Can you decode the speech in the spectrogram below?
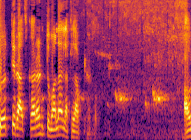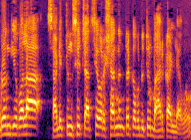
तर ते राजकारण तुम्हाला लखलाप ठरव औरंगजेबाला साडेतीनशे चारशे वर्षांनंतर कबरीतून बाहेर काढल्यावर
